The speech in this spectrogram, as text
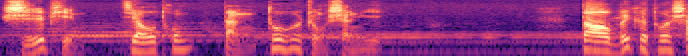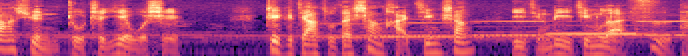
食品、交通等多种生意。到维克多·沙逊主持业务时，这个家族在上海经商已经历经了四代。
